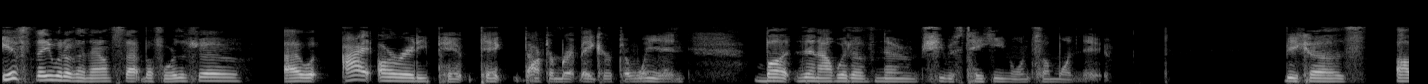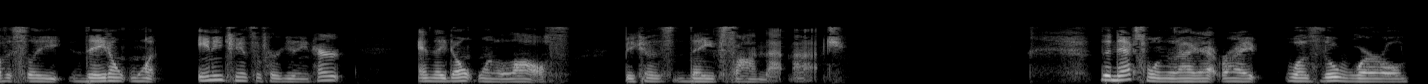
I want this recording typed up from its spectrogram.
If they would have announced that before the show, I would, I already pick, picked Dr. Britt Baker to win, but then I would have known she was taking on someone new. Because obviously they don't want any chance of her getting hurt and they don't want a loss because they've signed that match. The next one that I got right was the World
